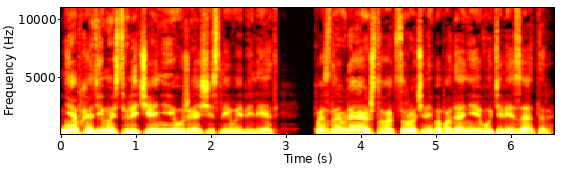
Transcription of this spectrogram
необходимость в лечении уже счастливый билет. Поздравляю, что отсрочили попадание в утилизатор».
